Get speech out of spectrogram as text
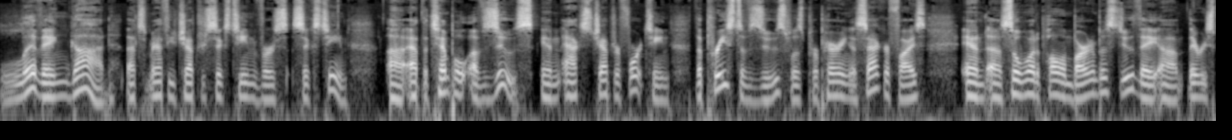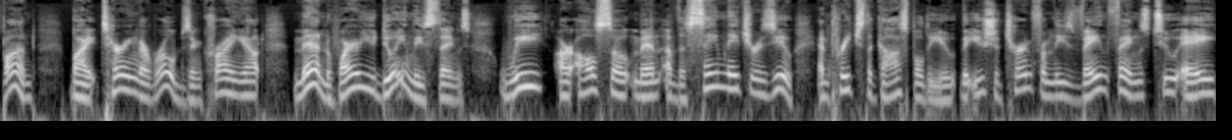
Living God. That's Matthew chapter 16, verse 16. Uh, at the temple of Zeus in Acts chapter 14, the priest of Zeus was preparing a sacrifice, and uh, so what do Paul and Barnabas do? They uh, they respond by tearing their robes and crying out, "Men, why are you doing these things? We are also men of the same nature as you, and preach the gospel to you that you should turn from these vain things to a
